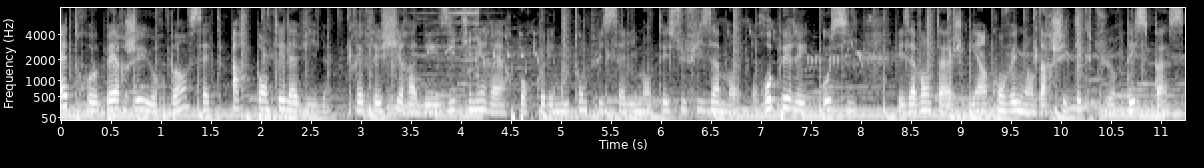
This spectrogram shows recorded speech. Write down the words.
Être berger urbain, c'est arpenter la ville, réfléchir à des itinéraires pour que les moutons puissent s'alimenter suffisamment, repérer aussi les avantages et inconvénients d'architecture, d'espace.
